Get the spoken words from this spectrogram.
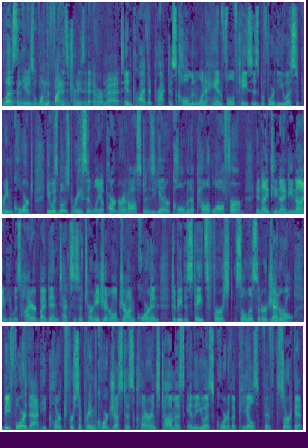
less than he was one of the finest attorneys they'd ever met. In private practice, Coleman won a handful of cases before the U.S. Supreme Court. He was most recently a partner at Austin's Yetter Coleman Appellate Law Firm. In 1999, he was hired by then Texas Attorney General John Cornyn to be the state's first Solicitor General. Before that, he clerked for Supreme Court Justice Clarence Thomas and the U.S. Court of Appeals Fifth Circuit.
